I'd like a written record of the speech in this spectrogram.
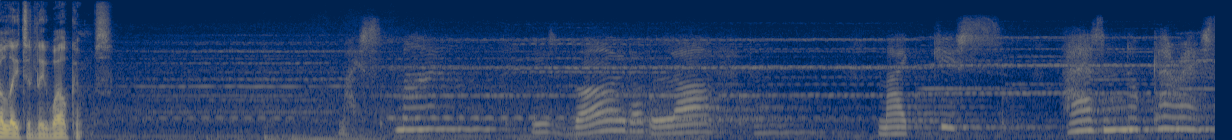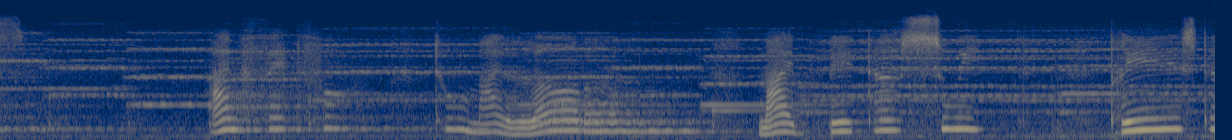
belatedly welcomes. My smile is void of laughter. My kiss has no caress. I'm faithful to my lover, my bitter sweet tristesse.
